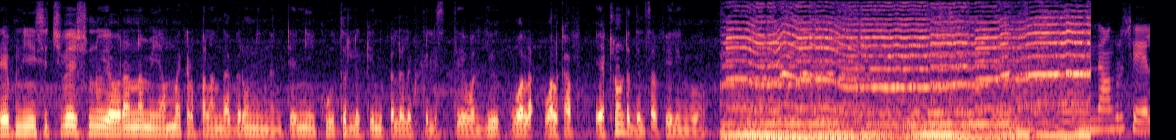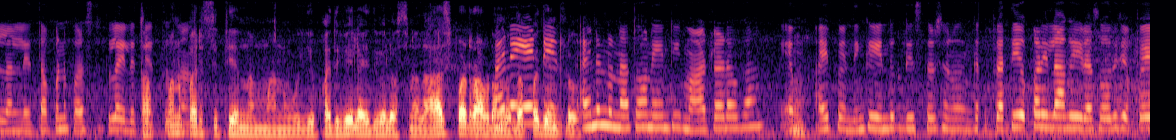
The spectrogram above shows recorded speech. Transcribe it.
రేపు నీ సిచ్యువేషన్ ఎవరన్నా మీ అమ్మ ఇక్కడ పలానా దగ్గర ఉండిందంటే నీ కూతుర్లకి నీ పిల్లలకి తెలిస్తే వాళ్ళ జీవిత వాళ్ళ వాళ్ళకి ఎట్లా ఉంటుంది తెలుసా ఫీలింగు కూడా చేయాలని లేదు. తప్పని పరిస్థితుల్లో ఇలా తప్పని చేస్తున్నాను. పరిస్థితి ఏందమ్మా నువ్వు? ఈ పదివేలు ఐదు వేలు వస్తున్నది. ఆశపడి రావడంలో అయినా తప్ప? దీంట్లో. అయినా నువ్వు నాతో ఏంటి? మాట్లాడవుగా? ఏం? అయిపోయింది. ఇంకా ఎందుకు డిస్కషన్ ఇంకా ప్రతి ఒక్కడు ఇలాగ ఇలా సోది చెప్పే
